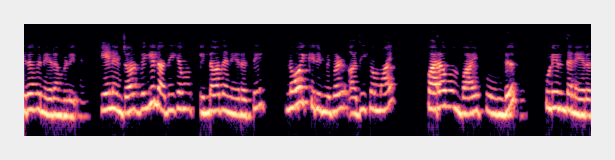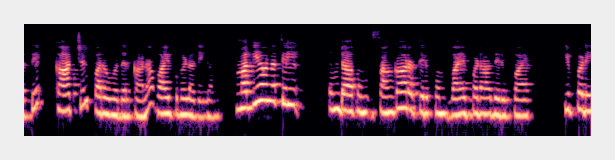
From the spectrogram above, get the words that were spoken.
இரவு நேரங்களில். ஏனென்றால் வெயில் அதிகம் இல்லாத நேரத்தில் நோய் கிருமிகள் அதிகமாய் பரவும் வாய்ப்பு உண்டு. குளிர்ந்த நேரத்தில் காற்றில் பரவுவதற்கான வாய்ப்புகள் அதிகம். மத்தியானத்தில் உண்டாகும் சங்காரத்திற்கும் பயப்படாதிருப்பாய். இப்படி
